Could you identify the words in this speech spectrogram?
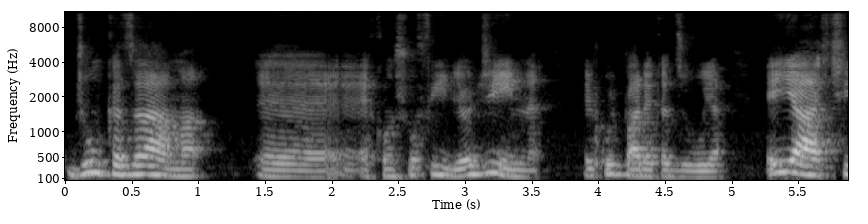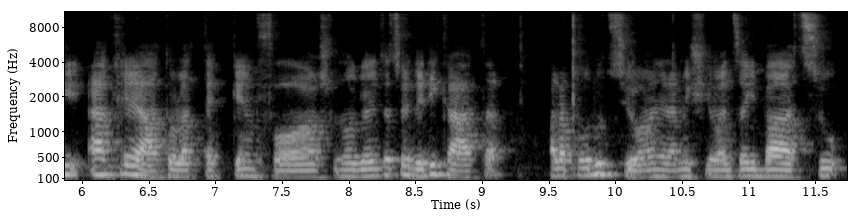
Jun Kazama eh, è con suo figlio Jin, il cui padre è Kazuya e Yachi ha creato la Tekken Force, un'organizzazione dedicata alla produzione della Mishima Zaibatsu.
